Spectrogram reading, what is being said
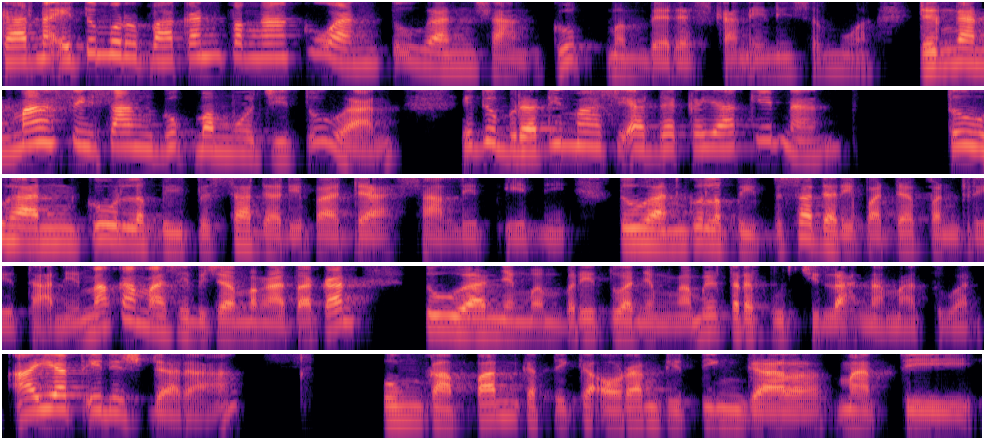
Karena itu merupakan pengakuan Tuhan sanggup membereskan ini semua. Dengan masih sanggup memuji Tuhan, itu berarti masih ada keyakinan Tuhanku lebih besar daripada salib ini. Tuhanku lebih besar daripada penderitaan ini. Maka masih bisa mengatakan Tuhan yang memberi, Tuhan yang mengambil, terpujilah nama Tuhan. Ayat ini saudara, ungkapan ketika orang ditinggal mati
